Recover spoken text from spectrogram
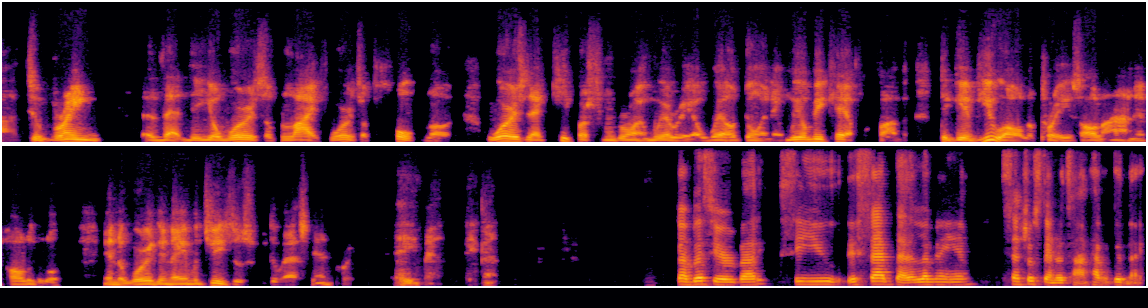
uh, to bring that the, your words of life, words of hope, Lord, words that keep us from growing weary of well doing. And we'll be careful, Father, to give you all the praise, all the honor, and all the glory. In the worthy name of Jesus, we do ask and pray. Amen. Amen. God bless you, everybody. See you this Sabbath at 11 a.m. Central Standard Time. Have a good night.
